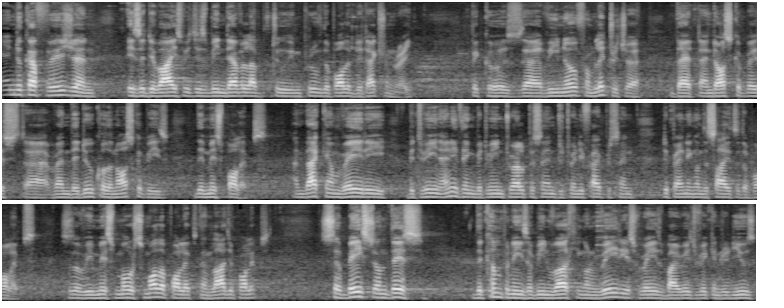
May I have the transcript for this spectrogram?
Endocuff Vision is a device which has been developed to improve the polyp detection rate because uh, we know from literature that endoscopists, uh, when they do colonoscopies, they miss polyps. And that can vary between anything between 12% to 25% depending on the size of the polyps. So we miss more smaller polyps than larger polyps. So based on this, the companies have been working on various ways by which we can reduce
